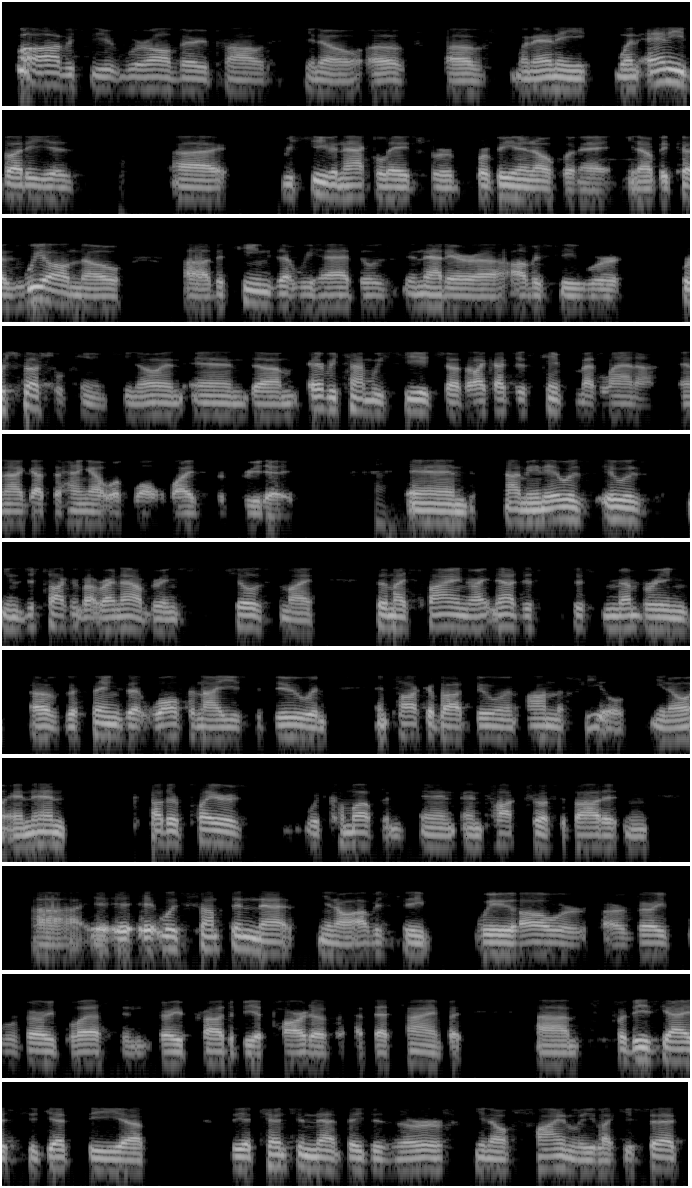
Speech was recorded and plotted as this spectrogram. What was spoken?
Well, obviously, we're all very proud, you know, of of when any when anybody is uh, receiving accolades for for being an Oakland A, you know, because we all know uh, the teams that we had those in that era obviously were were special teams, you know, and and um, every time we see each other, like I just came from Atlanta and I got to hang out with Walt Weiss for three days, and I mean, it was it was you know just talking about right now brings chills to my to my spine right now. Just just remembering of the things that Walt and I used to do and and talk about doing on the field, you know, and then other players would come up and and, and talk to us about it, and uh, it, it was something that you know obviously we all were are very were very blessed and very proud to be a part of at that time. But um, for these guys to get the uh, the attention that they deserve, you know, finally, like you said,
